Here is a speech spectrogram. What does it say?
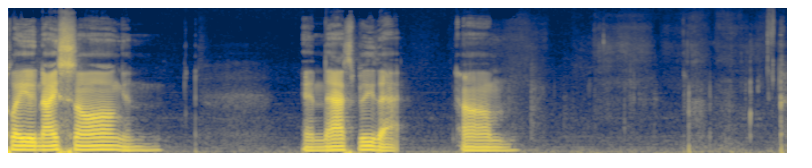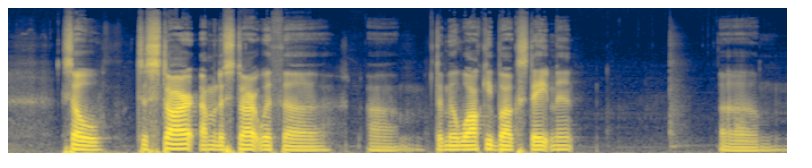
play a nice song and and that's be that. Um, so to start, I'm going to start with uh, um, the Milwaukee Bucks statement, um,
